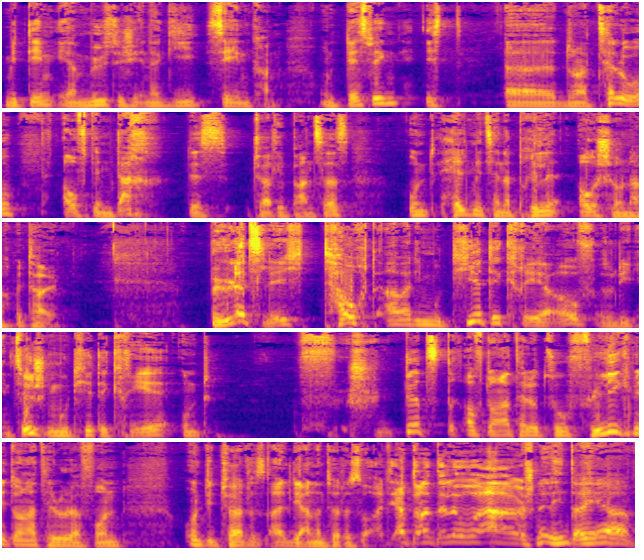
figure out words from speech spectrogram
mit dem er mystische Energie sehen kann. Und deswegen ist äh, Donatello auf dem Dach des Turtle-Panzers und hält mit seiner Brille Ausschau nach Metall. Plötzlich taucht aber die mutierte Krähe auf, also die inzwischen mutierte Krähe und stürzt auf Donatello zu, fliegt mit Donatello davon und die Turtles, all die anderen Turtles so, ja Donatello, ah, schnell hinterher.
